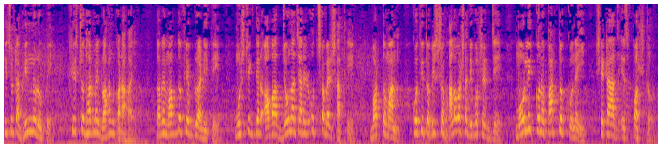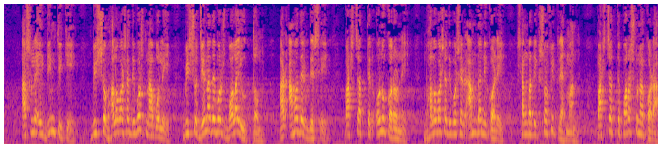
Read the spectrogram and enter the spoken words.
কিছুটা ভিন্ন রূপে খ্রিস্ট ধর্মে গ্রহণ করা হয়। তবে মধ্য ফেব্রুয়ারিতে মুসলিকদের অবাধ যৌনাচারের উৎসবের সাথে বর্তমান কথিত বিশ্ব ভালোবাসা দিবসের যে মৌলিক কোনো পার্থক্য নেই, সেটা আজ স্পষ্ট। আসলে এই দিনটিকে বিশ্ব ভালোবাসা দিবস না বলে বিশ্ব জেনা দিবস বলাই উত্তম। আর আমাদের দেশে পাশ্চাত্যের অনুকরণে ভালোবাসা দিবসের আমদানি করে সাংবাদিক শফিক রেহমান। পাশ্চাত্যে পড়াশোনা করা,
